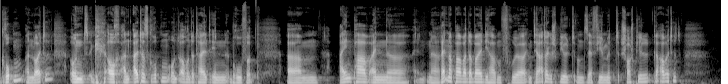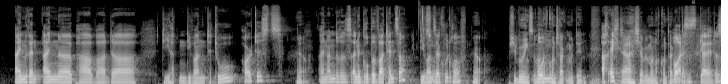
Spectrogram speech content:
Gruppen an Leute und auch an Altersgruppen und auch unterteilt in Berufe. Ähm, ein Paar, ein, ein Rentnerpaar war dabei, die haben früher im Theater gespielt und sehr viel mit Schauspiel gearbeitet. Ein, Ren ein äh, Paar war da, die hatten, die waren Tattoo-Artists. Ja. Ein anderes, eine Gruppe war Tänzer, die Das waren war sehr auch cool drauf. Ja. Ich übrigens immer Und- noch Kontakt mit denen. Ach echt? Ja, ich habe immer noch Kontakt Boah, mit das denen. ist geil. Das Das ist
